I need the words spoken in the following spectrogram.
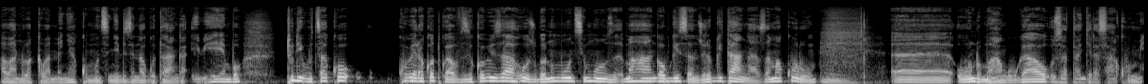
abantu bakabamenya ku munsi nyirizina gutanga ibihembo. Tuributsa ko kubera ko twavuze ko bizahuzwa n'umunsi mpuzamahanga w'ubwisanzure bw'itangazamakuru eh, ubundi umuhango ubwawo uzatangira saa kumi.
